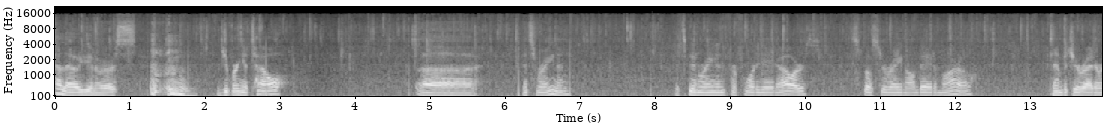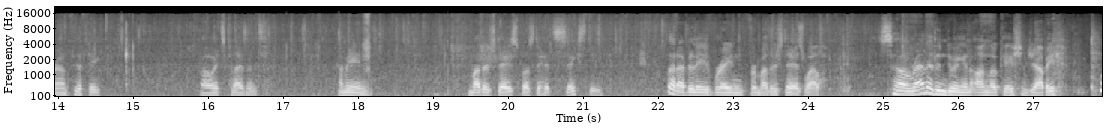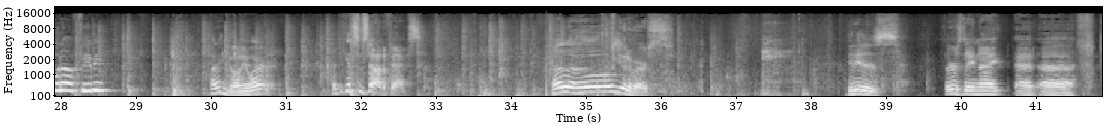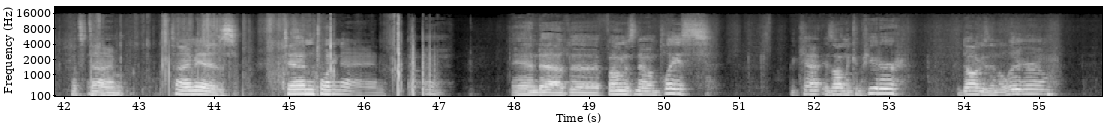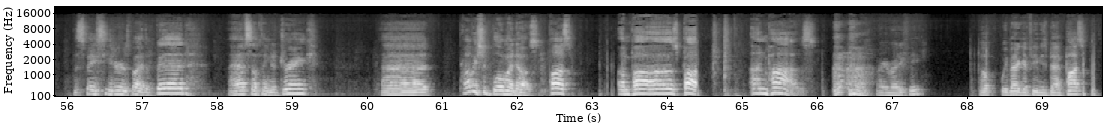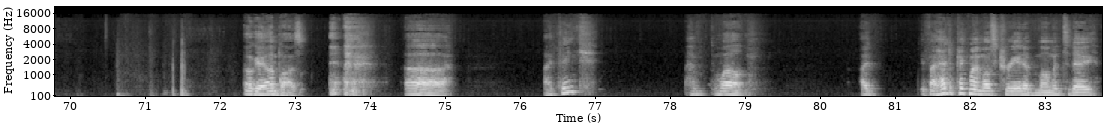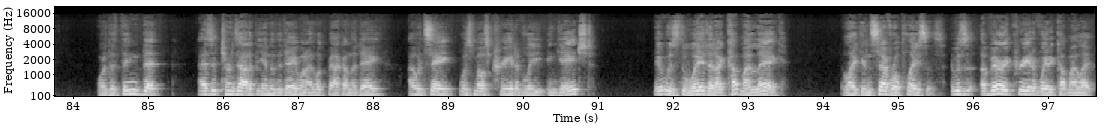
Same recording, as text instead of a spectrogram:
Hello, universe. Did you bring a towel? Uh, it's raining. It's been raining for 48 hours. It's supposed to rain all day tomorrow. Temperature right around 50. Oh, it's pleasant. I mean, Mother's Day is supposed to hit 60, but I believe rain for Mother's Day as well. So rather than doing an on location jobby, what up, Phoebe? I didn't go anywhere. I Had to get some sound effects. Hello, universe. It is Thursday night at uh what's the time? Time is 10:29. and uh, the phone is now in place. The cat is on the computer. The dog is in the living room. The space heater is by the bed. I have something to drink. Uh, probably should blow my nose. Pause. Unpause. Pause. Unpause. Are you ready, Phoebe? Oh, we better get Phoebe's back. Pause. Okay, unpause. uh, I think. Well, I if I had to pick my most creative moment today, or the thing that, as it turns out at the end of the day, when I look back on the day, I would say was most creatively engaged, it was the way that I cut my leg, like in several places. It was a very creative way to cut my leg.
